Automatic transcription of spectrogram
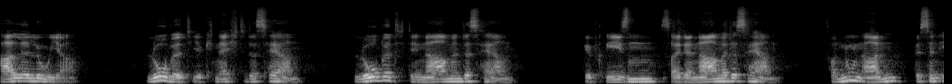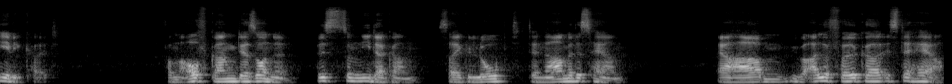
Halleluja! Lobet, ihr Knechte des Herrn, lobet den Namen des Herrn. Gepriesen sei der Name des Herrn von nun an bis in Ewigkeit. Vom Aufgang der Sonne bis zum Niedergang sei gelobt der Name des Herrn. Erhaben über alle Völker ist der Herr,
